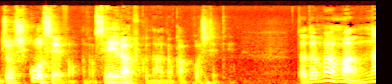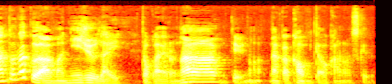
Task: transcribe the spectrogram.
女子高生のあのセーラー服のあの格好してて。ただまあまあなんとなくあまあ20代とかやろなっていうのはなんか顔見たら分かるんですけど。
